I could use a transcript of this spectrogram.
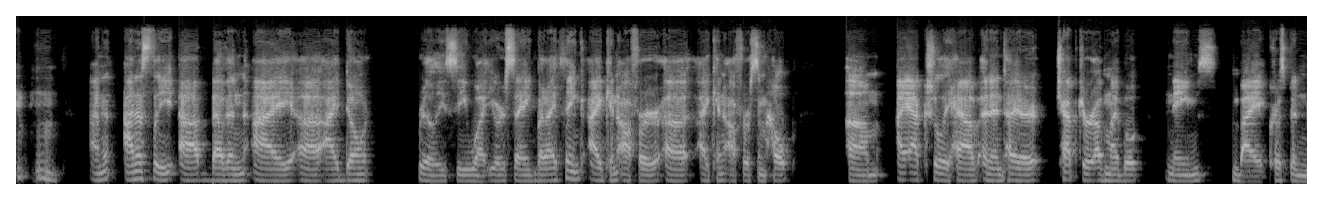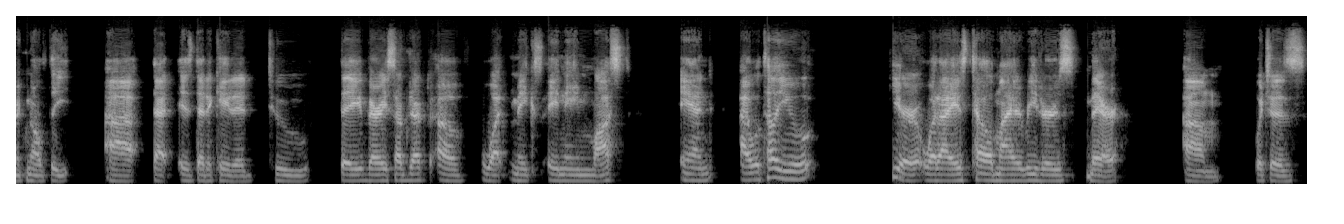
Hon- Honestly, uh, Bevan, I uh, I don't really see what you're saying, but I think I can offer uh, I can offer some help. Um, I actually have an entire chapter of my book, Names by Crispin McNulty, uh, that is dedicated to the very subject of what makes a name lost. And I will tell you here what I tell my readers there, um, which is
